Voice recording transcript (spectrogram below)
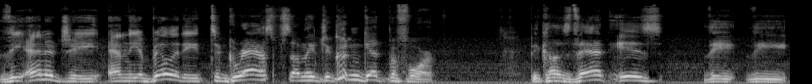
the energy and the ability to grasp something that you couldn't get before. Because that is the the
